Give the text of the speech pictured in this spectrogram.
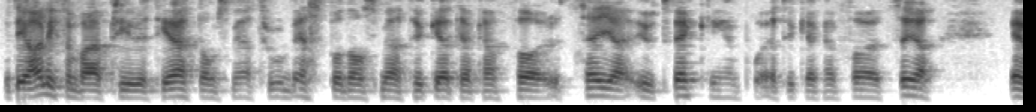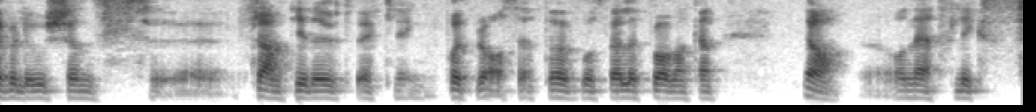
Jag har liksom bara prioriterat de som jag tror bäst på, de som jag tycker att jag kan förutsäga utvecklingen på. Jag tycker jag kan förutsäga Evolutions eh, framtida utveckling på ett bra sätt. Det har gått väldigt bra. Man kan, ja, och Netflix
